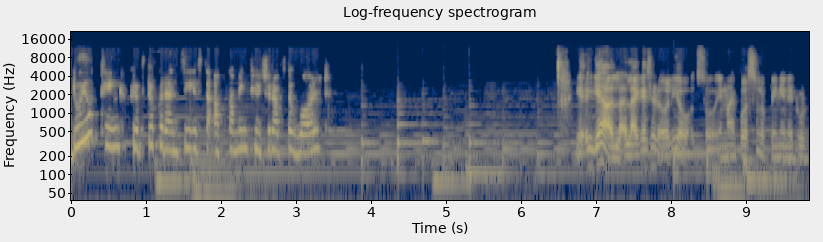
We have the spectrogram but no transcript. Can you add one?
do you think cryptocurrency is the upcoming future of the world? yeah like i said earlier also in my personal opinion it would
